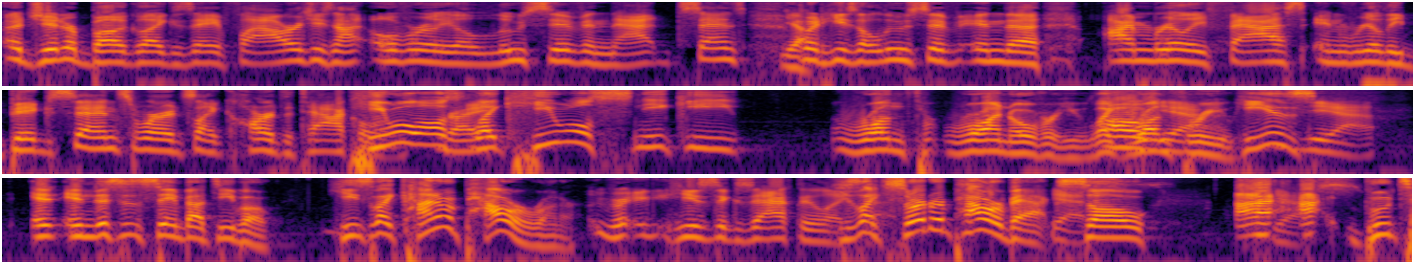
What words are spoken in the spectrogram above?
a jitterbug like Zay Flowers. He's not overly elusive in that sense, Yeah. but he's elusive in the I'm really fast and really big sense where it's like hard to tackle. He will also right? like he will sneaky run th- run over you, like Oh, run yeah. through you. He is, yeah. and, and this is the same about Deebo. He's like kind of a power runner. He's exactly like He's like sort of a power back. Yes. So, I, Yes. I Boutte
